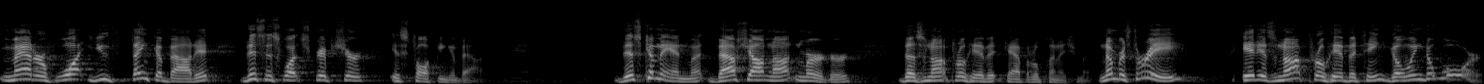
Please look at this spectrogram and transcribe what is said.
matter what you think about it, this is what Scripture is talking about. This commandment, thou shalt not murder, does not prohibit capital punishment. Number three, it is not prohibiting going to war.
